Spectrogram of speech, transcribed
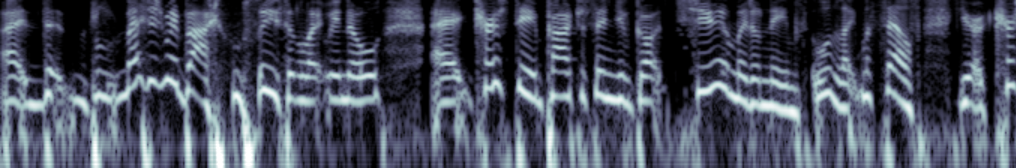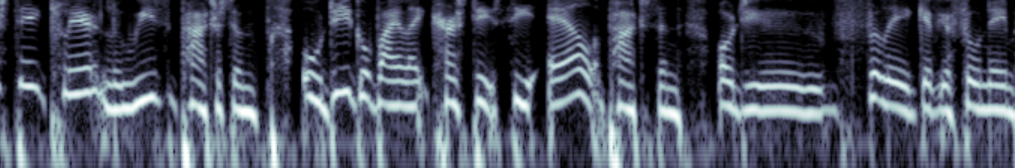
Uh, th- message me back, please, and let me know. Uh, Kirsty Patterson, you've got two middle names. Oh, like myself, you're Kirsty Claire Louise Patterson. Oh, do you go by like Kirsty C.L. Patterson or do you fully give your full name,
